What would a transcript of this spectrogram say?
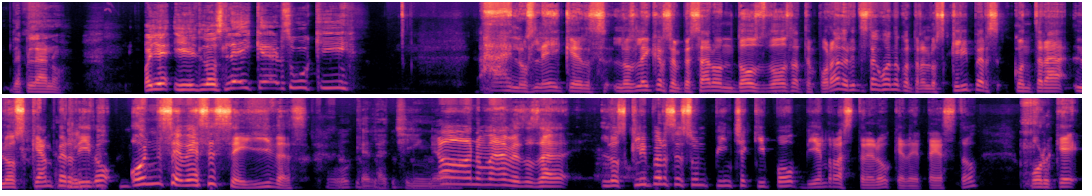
De plano. Oye, ¿y los Lakers, Wookie? Ay, los Lakers. Los Lakers empezaron 2-2 la temporada. Ahorita están jugando contra los Clippers, contra los que han perdido 11 veces seguidas. Uh, que la chinga. No, no mames. O sea, los Clippers es un pinche equipo bien rastrero que detesto, porque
